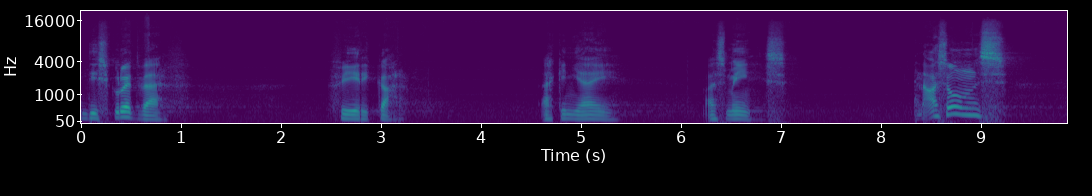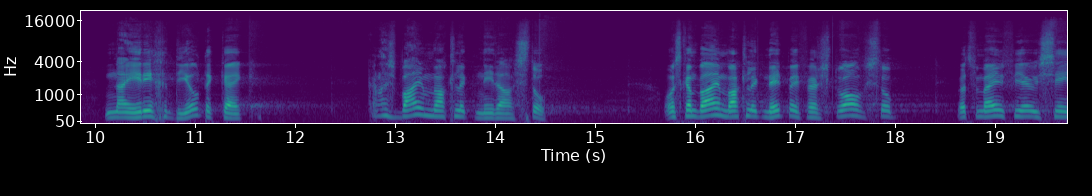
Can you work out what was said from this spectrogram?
die skrootwerf vir hierdie kar. Ek en jy as mens. En as ons na hierdie gedeelte kyk, kan ons baie maklik net daar stop. Ons kan baie maklik net by vers 12 stop wat vir my en vir jou sê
